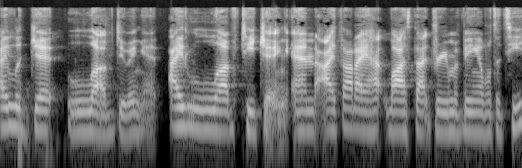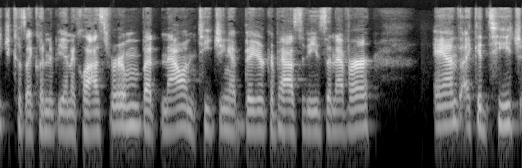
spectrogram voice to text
I legit love doing it. I love teaching, and I thought I had lost that dream of being able to teach because I couldn't be in a classroom. But now I'm teaching at bigger capacities than ever, and I could teach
